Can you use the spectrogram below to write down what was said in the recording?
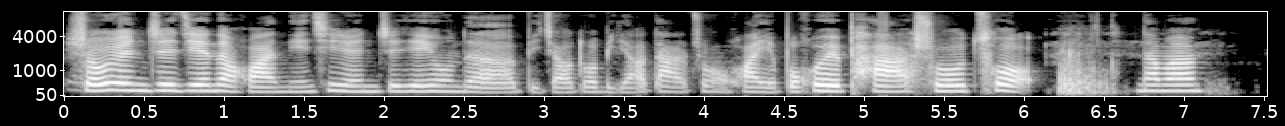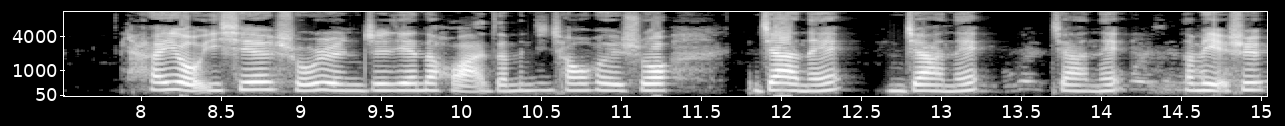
熟人之间的话，年轻人之间用的比较多、比较大的话，也不会怕说错。那么还有一些熟人之间的话，咱们经常会说“加内加内加内”，那么也是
